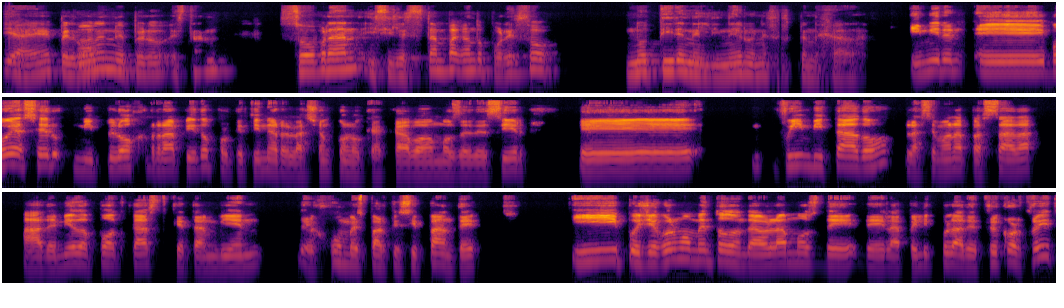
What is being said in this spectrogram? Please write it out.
¿eh? No. Perdónenme, pero están, sobran y si les están pagando por eso, no tiren el dinero en esas pendejadas. Y miren, eh, voy a hacer mi blog rápido porque tiene relación con lo que acabamos de decir. Eh, fui invitado la semana pasada a The Miedo Podcast, que también el Hum es participante, y pues llegó el momento donde hablamos de, de la película de Trick or Treat,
